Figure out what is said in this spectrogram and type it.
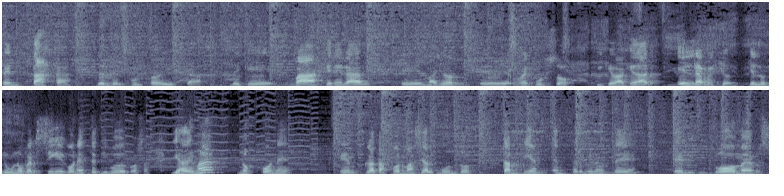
ventaja desde el punto de vista de que va a generar eh, mayor eh, recurso y que va a quedar en la región, que es lo que uno persigue con este tipo de cosas. Y además nos pone en plataformas hacia el mundo, también en términos de el e-commerce,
